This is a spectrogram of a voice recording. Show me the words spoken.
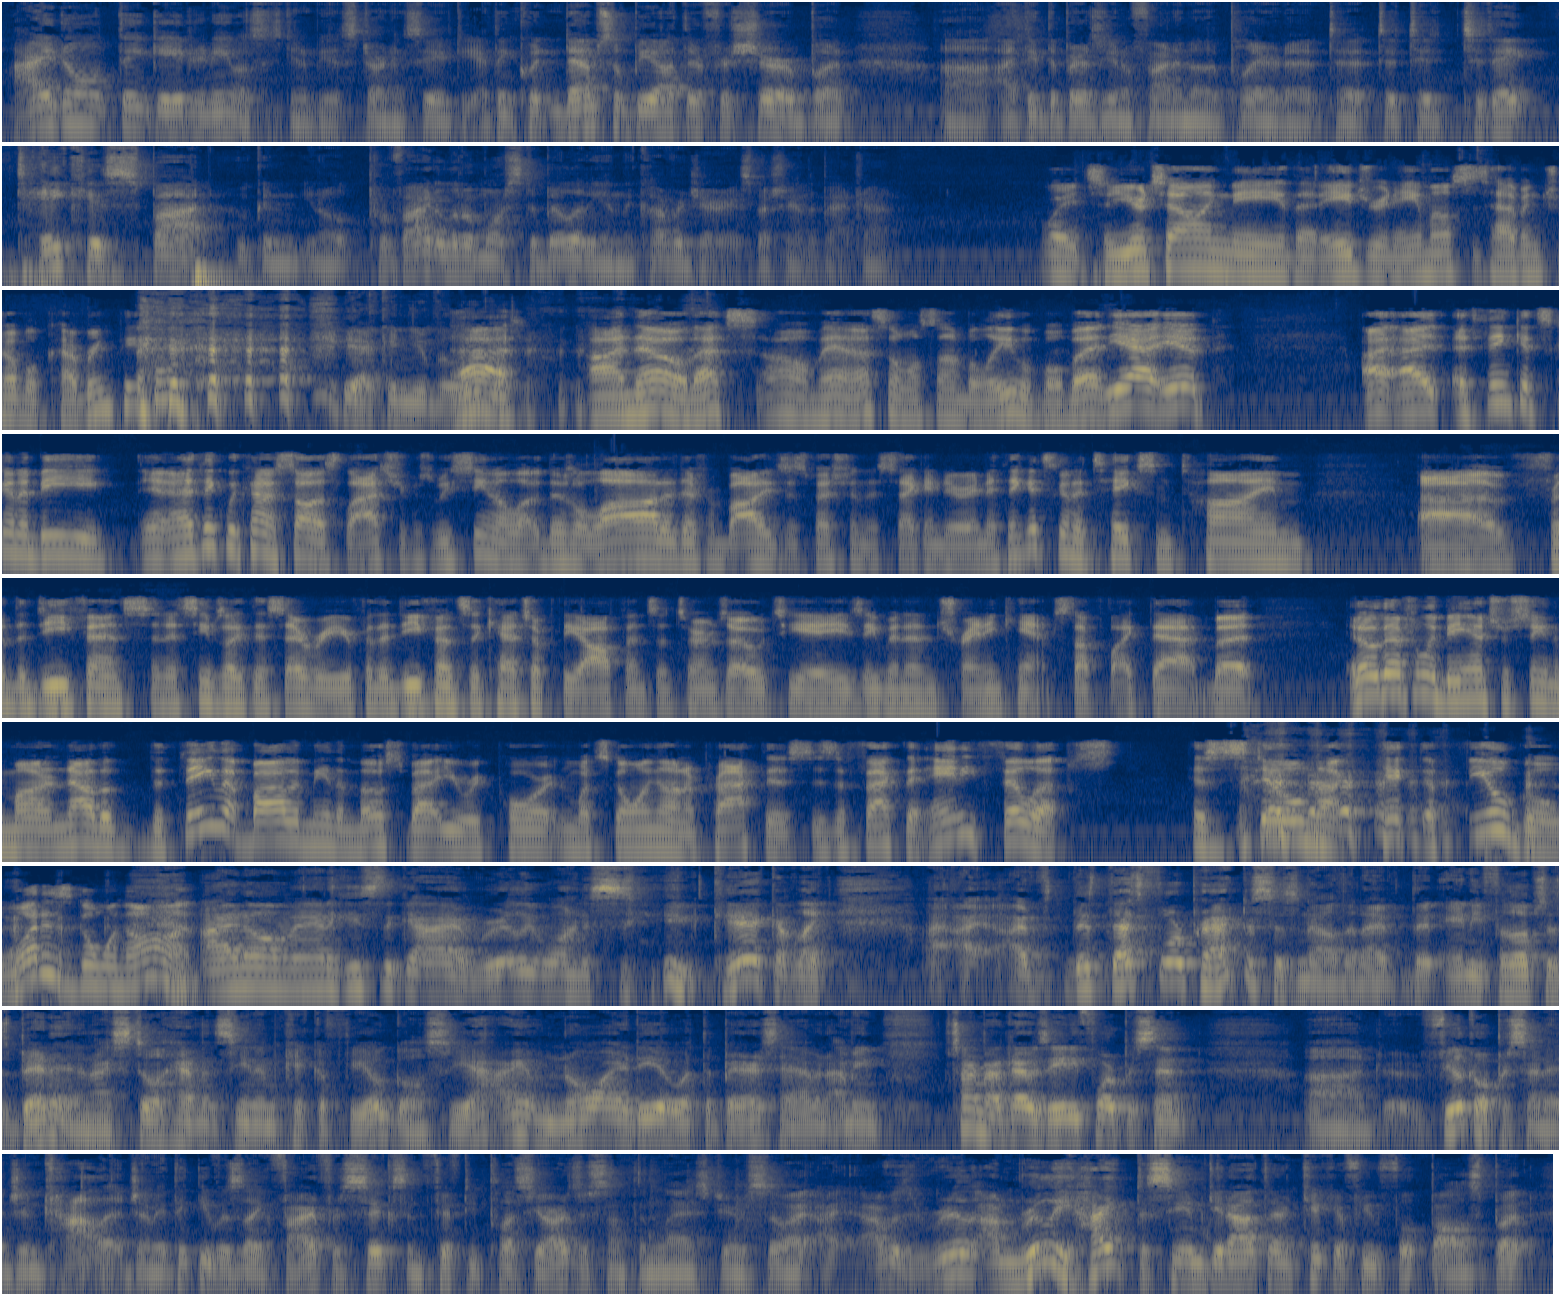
I don't think Adrian Amos is going to be the starting safety. I think Quentin Demps will be out there for sure, but uh, I think the Bears are going to find another player to, to, to, to, to take, take his spot who can you know provide a little more stability in the coverage area, especially on the back end. Wait, so you're telling me that Adrian Amos is having trouble covering people? yeah, can you believe that, it? I know that's oh man, that's almost unbelievable. But yeah, it. I, I think it's going to be, and I think we kind of saw this last year because we've seen a lot. There's a lot of different bodies, especially in the secondary, and I think it's going to take some time uh, for the defense, and it seems like this every year for the defense to catch up the offense in terms of OTAs, even in training camp stuff like that. But it'll definitely be interesting to monitor. Now, the, the thing that bothered me the most about your report and what's going on in practice is the fact that Andy Phillips has still not kicked a field goal. What is going on? I know, man. He's the guy I really want to see kick. I'm like, I, have that's four practices now that I've that Andy Phillips has been in, and I still haven't seen him kick a field goal. So yeah, I have no idea what the Bears have. And I mean, talking about that was 84 percent uh, field goal percentage in college. I mean, I think he was like five for six and 50 plus yards or something last year. So I, I, I, was really, I'm really hyped to see him get out there and kick a few footballs. But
